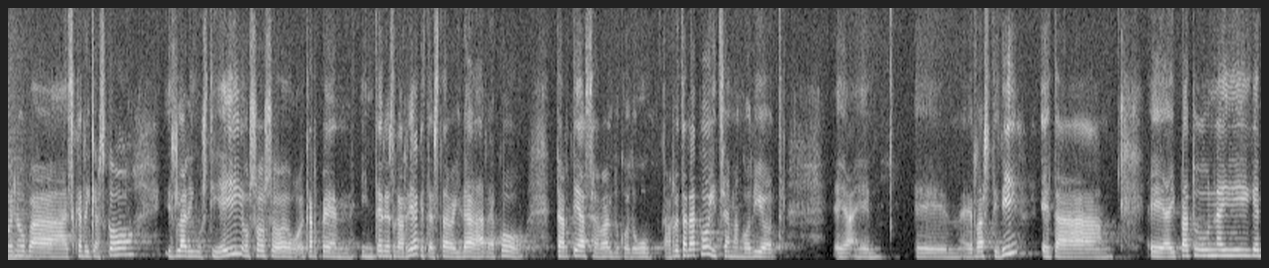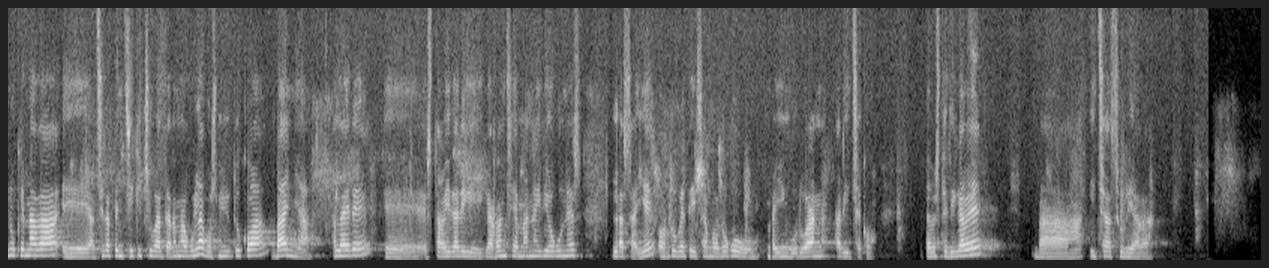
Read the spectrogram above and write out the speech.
Bueno, ba, eskerrik asko, islari guztiei, oso oso ekarpen interesgarriak eta ez da harako tartea zabalduko dugu. Eta horretarako hitza emango diot e, e, e, errastiri eta e, aipatu nahi genukena da e, atzerapen txikitsu bat daramagula, bos minutukoa, baina hala ere, e, ez da garrantzia eman nahi diogunez, lasai, eh? ordu bete izango dugu nahi inguruan aritzeko. Eta besterik gabe, ba, itxa zurea da.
